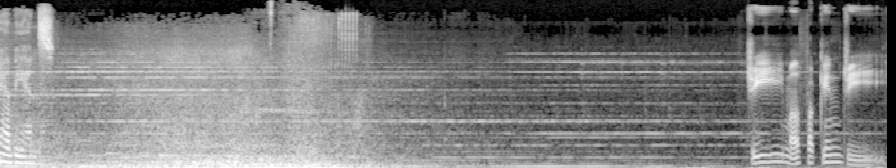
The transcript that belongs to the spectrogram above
Champions. G motherfucking G.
